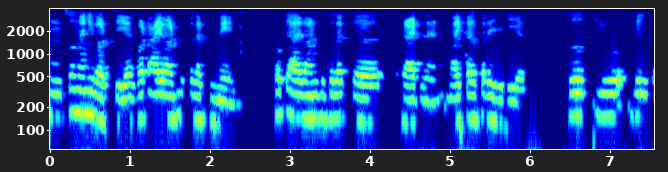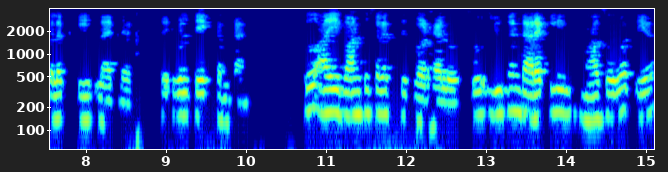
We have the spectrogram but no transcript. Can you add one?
uh, so many words here but i want to select main okay i want to select uh, right line my cursor is here. So you will select it like that so it will take some time. So i want to select this word hello. So you can directly mouse over here.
